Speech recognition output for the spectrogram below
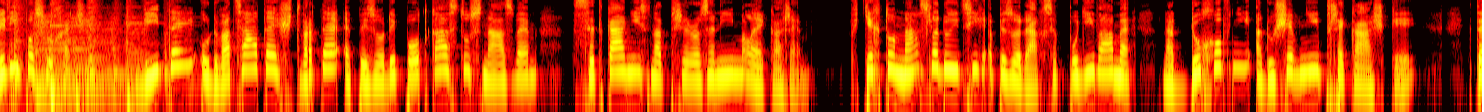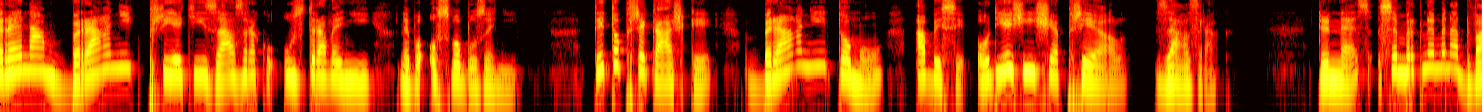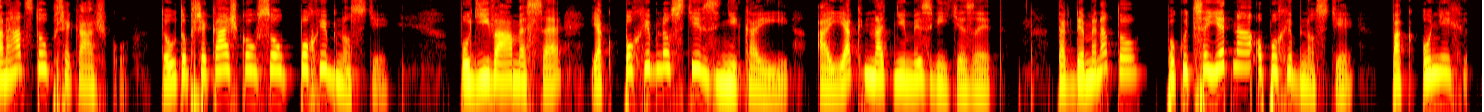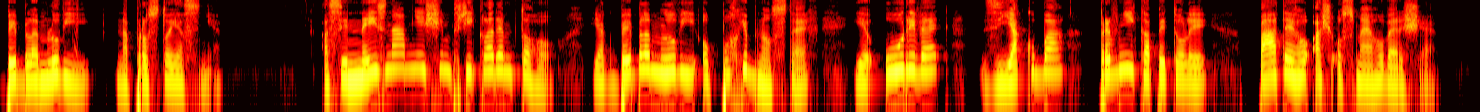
Milí posluchači, vítej u 24. epizody podcastu s názvem Setkání s nadpřirozeným lékařem. V těchto následujících epizodách se podíváme na duchovní a duševní překážky, které nám brání k přijetí zázraku uzdravení nebo osvobození. Tyto překážky brání tomu, aby si od Ježíše přijal zázrak. Dnes se mrkneme na dvanáctou překážku. Touto překážkou jsou pochybnosti. Podíváme se, jak pochybnosti vznikají a jak nad nimi zvítězit. Tak jdeme na to. Pokud se jedná o pochybnosti, pak o nich Bible mluví naprosto jasně. Asi nejznámějším příkladem toho, jak Bible mluví o pochybnostech, je úryvek z Jakuba první kapitoly 5. až 8. verše.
